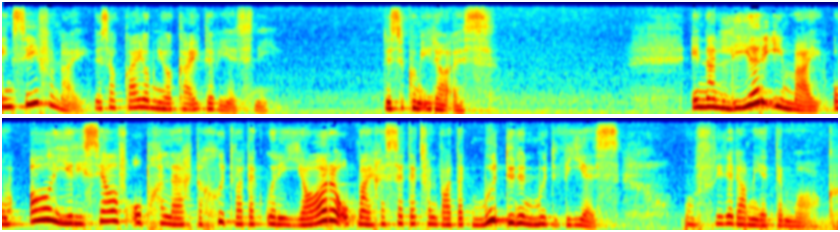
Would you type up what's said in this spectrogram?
En sê vir my, dis okay om nie okay te wees nie. Dis hoekom u daar is. En dan leer u my om al hierdie selfopgelegde goed wat ek oor die jare op my gesit het van wat ek moet doen en moet wees om vrede daarmee te maak.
